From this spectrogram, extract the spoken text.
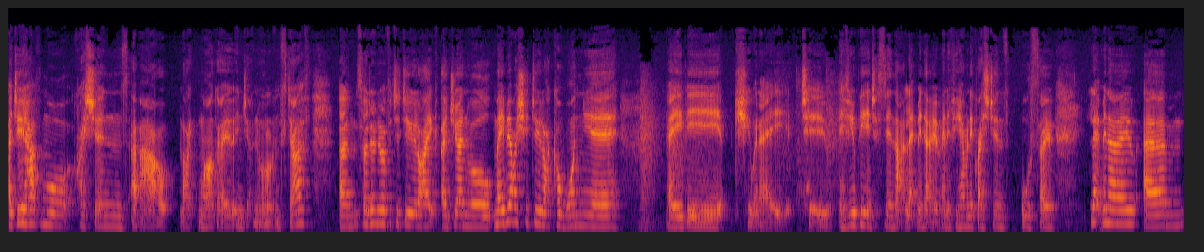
I do have more questions about like Margot in general and stuff. Um, so I don't know if to do like a general, maybe I should do like a one year baby Q&A too. If you'd be interested in that, let me know. And if you have any questions, also let me know. Um,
